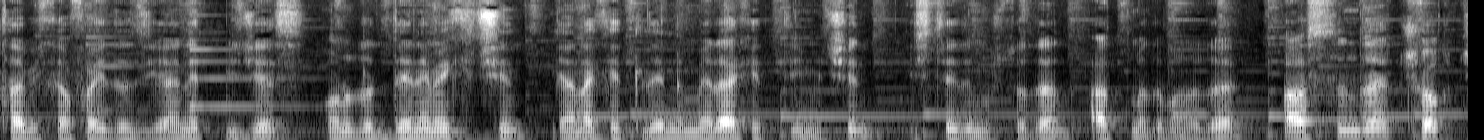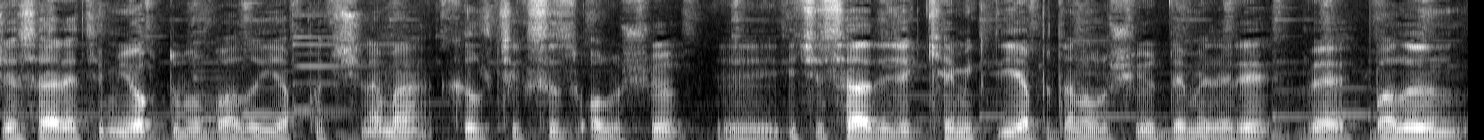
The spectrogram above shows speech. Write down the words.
Tabii kafayı da ziyan etmeyeceğiz. Onu da denemek için yanak etlerini merak ettiğim için istedim ustadan. Atmadım onu da. Aslında çok cesaretim yoktu bu balığı yapmak için ama kılçıksız oluşu, e, içi sadece kemikli yapıdan oluşuyor demeleri ve balığın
